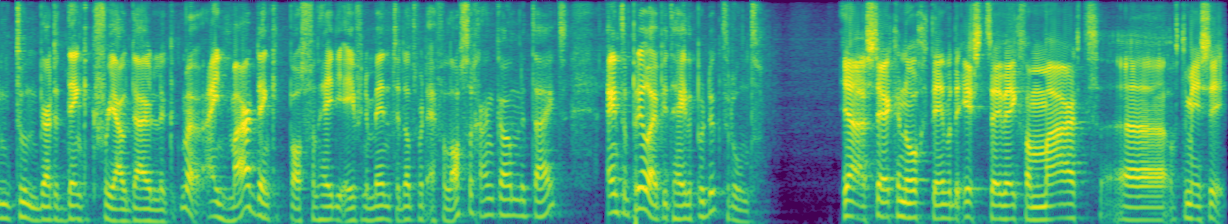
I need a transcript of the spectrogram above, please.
Toen, toen werd het denk ik voor jou duidelijk, nou, eind maart denk ik pas, van hey, die evenementen, dat wordt even lastig aankomende tijd. Eind april heb je het hele product rond. Ja, sterker nog, ik denk dat de eerste twee weken van maart, eh, of tenminste,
